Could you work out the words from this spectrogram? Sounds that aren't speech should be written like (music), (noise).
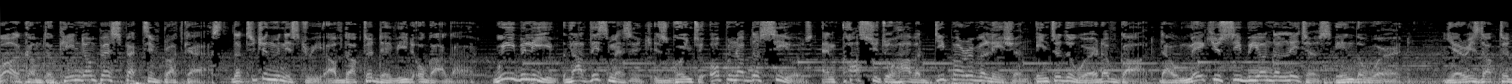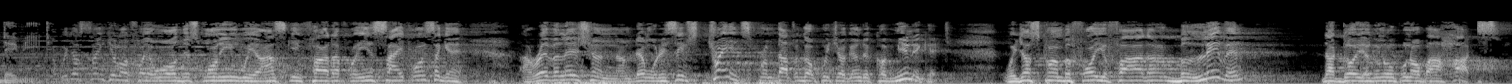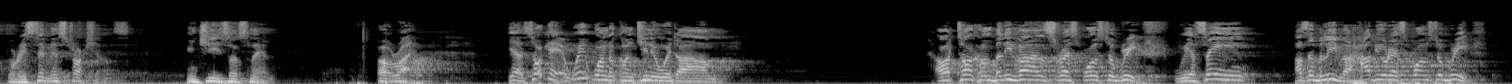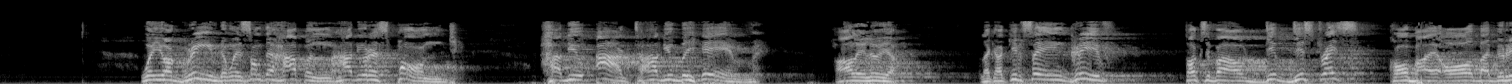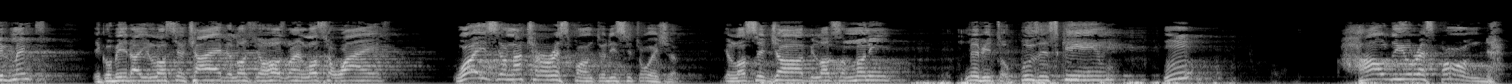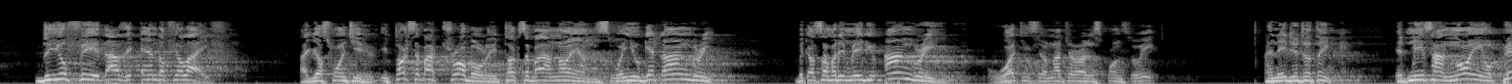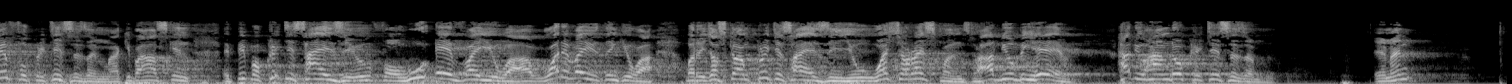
Welcome to Kingdom Perspective Broadcast, the teaching ministry of Dr. David Ogaga. We believe that this message is going to open up the seals and cause you to have a deeper revelation into the Word of God that will make you see beyond the letters in the Word. Here is Dr. David. We just thank you, Lord, for your word this morning. We are asking, Father, for insight once again, a revelation, and then we receive strength from that God which you're going to communicate. We just come before you, Father, believing that God, you're going to open up our hearts to receive instructions in Jesus' name. All right. Yes, okay. We want to continue with um, our talk on believers' response to grief. We are saying, as a believer, how do you respond to grief? When you are grieved when something happens, how do you respond? How do you act? How do you behave? Hallelujah. Like I keep saying, grief talks about deep distress caused by all by bereavement. It could be that you lost your child, you lost your husband, you lost your wife. What is your natural response to this situation? You lost your job, you lost some money, maybe to a scheme. Hmm? How do you respond? Do you feel that's the end of your life? I just want you. It talks about trouble. It talks about annoyance. When you get angry because somebody made you angry, what is your natural response to it? I need you to think. It means annoying or painful criticism. I keep asking, if people criticize you for whoever you are, whatever you think you are, but they just come criticizing you, what's your response? How do you behave? How do you handle criticism? Amen?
